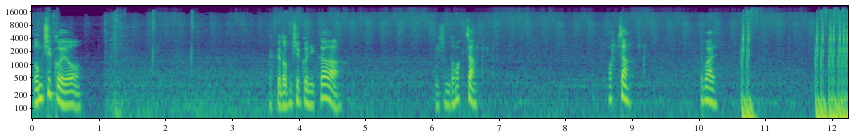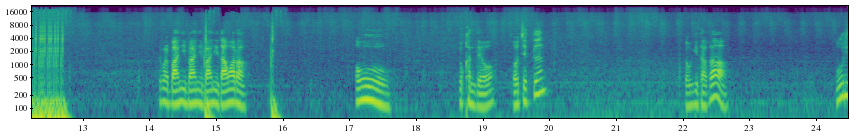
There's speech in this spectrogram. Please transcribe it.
넘칠 거예요 그 넘칠 거니까 좀 더 확장. 확장. 제발. 제발 많이 많이 많이 남아라. 어우. 욕한데요. 어쨌든 여기다가 물이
